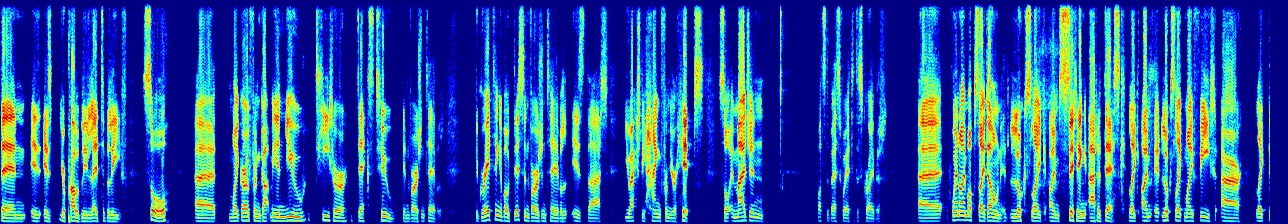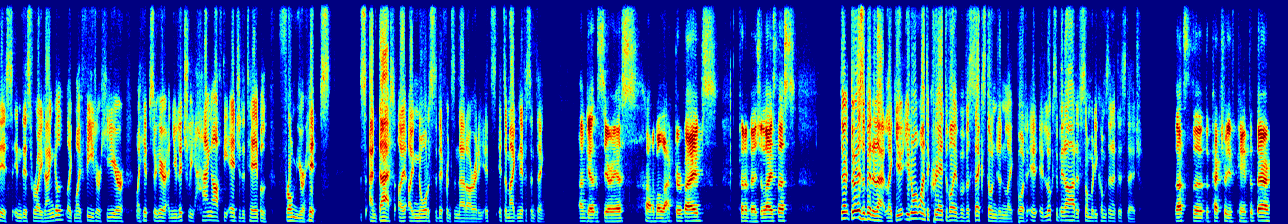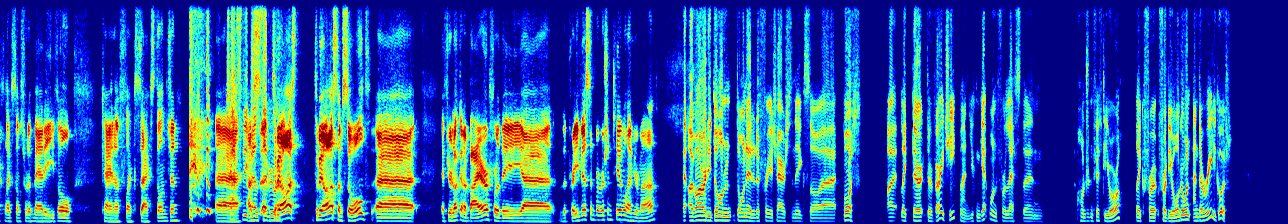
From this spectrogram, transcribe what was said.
than is, is you're probably led to believe. So, uh, my girlfriend got me a new Teeter Dex 2 inversion table. The great thing about this inversion table is that you actually hang from your hips. So imagine what's the best way to describe it? Uh, when I'm upside down, it looks like I'm sitting at a desk. Like I'm, it looks like my feet are like this in this right angle. Like my feet are here, my hips are here, and you literally hang off the edge of the table from your hips and that I, I noticed the difference in that already. It's it's a magnificent thing. I'm getting serious Hannibal Lecter vibes. I'm trying to visualize this. There, there is a bit of that. Like you, you don't want to create the vibe of a sex dungeon, like, but it, it looks a bit odd if somebody comes in at this stage. That's the the picture you've painted there, like some sort of medieval kind of like sex dungeon. uh, to be honest, to be honest, I'm sold. Uh, if you're looking a buyer for the uh, the previous inversion table, I'm your man. I've already done donated it free of charge to Nig, so uh, but I like they're they're very cheap, man. You can get one for less than 150 euro, like for for the older one, and they're really good.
